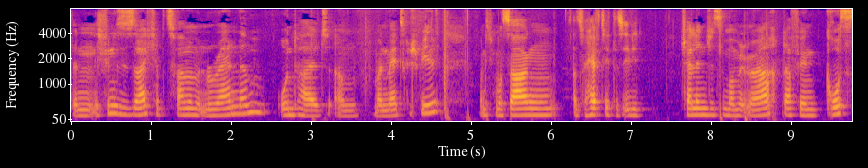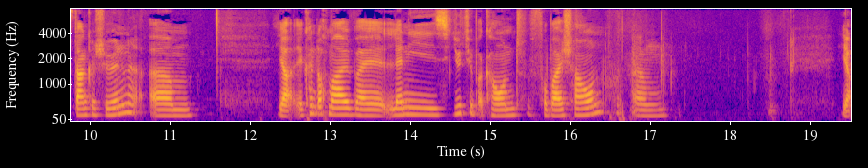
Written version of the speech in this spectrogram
Denn ich finde sie so leicht. Ich habe zweimal mit einem Random und halt ähm, meinen Mates gespielt. Und ich muss sagen, also heftig, dass ihr die Challenges immer mit mir macht. Dafür ein großes Dankeschön. Ähm, ja, ihr könnt auch mal bei Lennys YouTube-Account vorbeischauen. Ähm, ja,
